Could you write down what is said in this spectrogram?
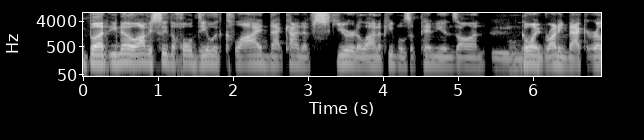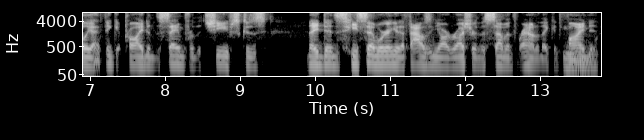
But you know, obviously the whole deal with Clyde that kind of skewered a lot of people's opinions on mm-hmm. going running back early. I think it probably did the same for the Chiefs because they did. He said we're gonna get a thousand yard rusher in the seventh round and they could find mm-hmm. it.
